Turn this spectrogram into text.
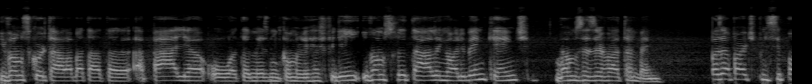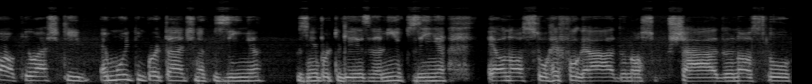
E vamos cortá-la a batata a palha ou até mesmo como eu lhe referi, e vamos fritá-la em óleo bem quente. Vamos reservar também. Mas a parte principal, que eu acho que é muito importante na cozinha, cozinha portuguesa, na minha cozinha, é o nosso refogado, o nosso puxado, o nosso.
